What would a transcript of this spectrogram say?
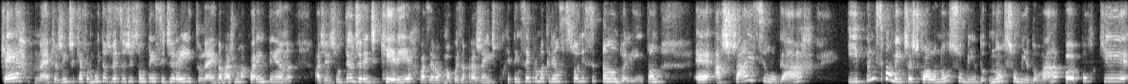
quer, né? Que a gente quer, muitas vezes a gente não tem esse direito, né? Ainda mais numa quarentena. A gente não tem o direito de querer fazer alguma coisa para a gente, porque tem sempre uma criança solicitando ali. Então, é, achar esse lugar e principalmente a escola não sumir, do, não sumir do mapa, porque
